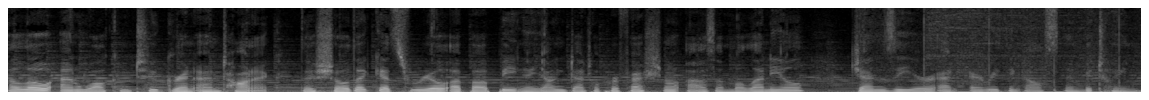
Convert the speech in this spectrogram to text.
Hello and welcome to Grin and Tonic, the show that gets real about being a young dental professional as a millennial, Gen Zer, and everything else in between.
